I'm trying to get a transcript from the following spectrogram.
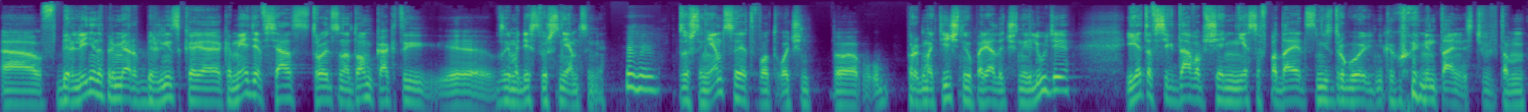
Э, в Берлине, например, берлинская комедия вся строится на том, как ты э, взаимодействуешь с немцами. Угу. Потому что немцы это вот очень э, прагматичные, упорядоченные люди, и это всегда вообще не совпадает с ни с другой никакой ментальностью. Там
